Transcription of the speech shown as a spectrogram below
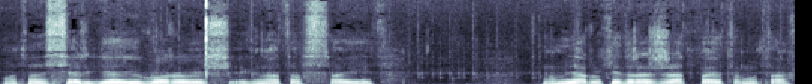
Вот он, Сергей Егорович Игнатов стоит. Ну, у меня руки дрожат, поэтому так.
